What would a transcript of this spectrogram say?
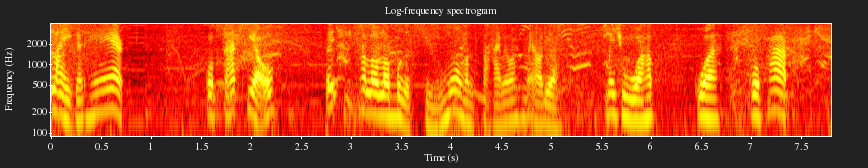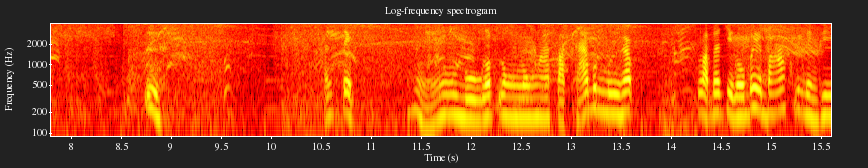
ไหลกระแทก กดการ์ดเขียว เฮ้ย ถ้าเราระเบิดสีม่วงมันตายไหมวะ ไม่เอาเดียว ไม่ชัวร์ครับ กลัว กลัวพลาดอื้อไซสเต็ปบูลดลงลงมาตัดการ์ดบนมือครับ สลับดาจิโรเบ้บาสไปหนึ่งที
